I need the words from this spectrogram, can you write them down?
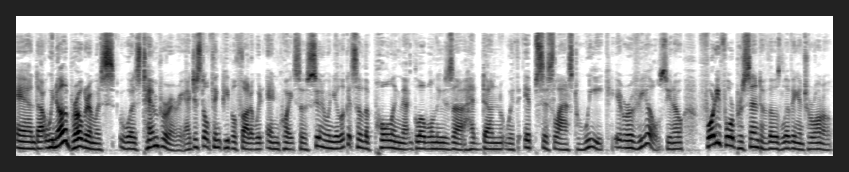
And uh, we know the program was was temporary. I just don't think people thought it would end quite so soon. When you look at some of the polling that Global News uh, had done with Ipsos last week, it reveals, you know, 44% of those living in Toronto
